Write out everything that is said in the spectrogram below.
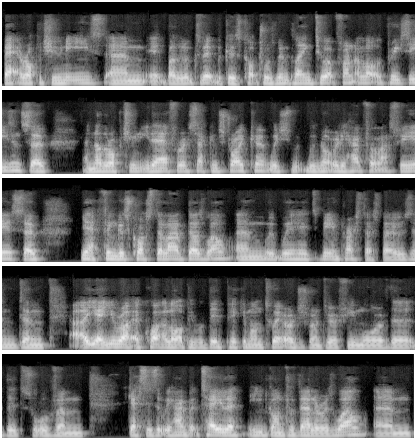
better opportunities um, it, by the looks of it because Cotterill's been playing two up front a lot of the preseason. So another opportunity there for a second striker, which we've not really had for the last few years. So yeah, fingers crossed the lad does well. Um, we're here to be impressed, I suppose. And um, uh, yeah, you're right. Quite a lot of people did pick him on Twitter. I'll just run through a few more of the the sort of um, guesses that we had. But Taylor, he'd gone for Vela as well. Um,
